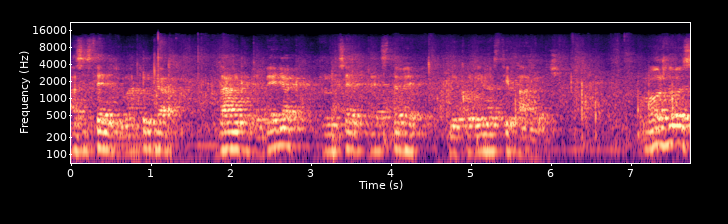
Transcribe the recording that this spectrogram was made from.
asistent dramaturga Danka Debeljak, producent predstave Nikolina Stjepanović. Možda vas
